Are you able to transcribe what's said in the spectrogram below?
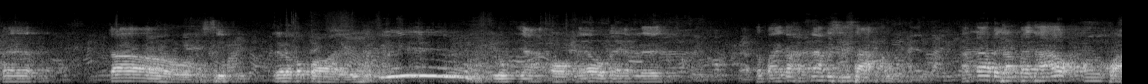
แปดเก้าสิบแล้วเราก็ปล่อยลูกยางออกแล้วแบนเลย ต่อไปก็หันหน้าไปศีรษะ หันหน้าไปทางปลายเท้า มือขวา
